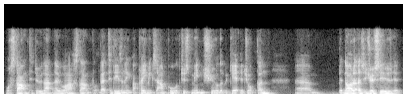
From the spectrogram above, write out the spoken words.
We're starting to do that now. We are starting. That today's a prime example of just making sure that we get the job done. Um, but no, as you say, it,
